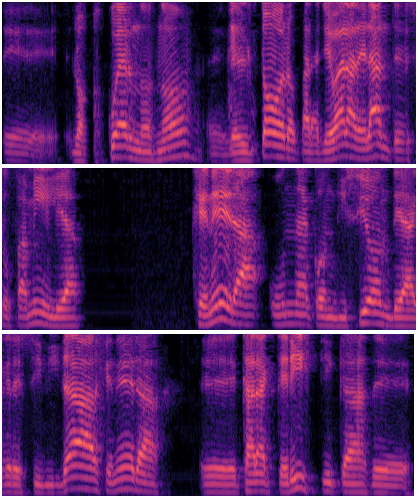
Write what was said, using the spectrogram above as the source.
eh, los cuernos ¿no? Eh, del toro para llevar adelante su familia, genera una condición de agresividad, genera eh, características de,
